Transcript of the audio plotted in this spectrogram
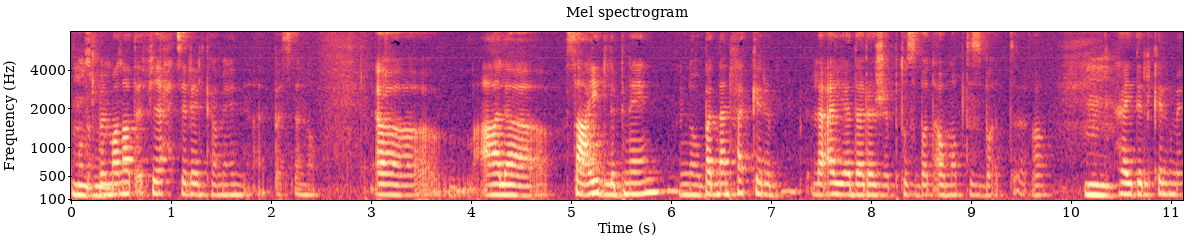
مزبوط. بالمناطق في احتلال كمان يعني بس إنه آه على صعيد لبنان إنه بدنا نفكر لأي درجة بتزبط أو ما بتزبط آه. هيدي الكلمة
